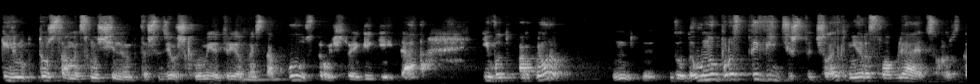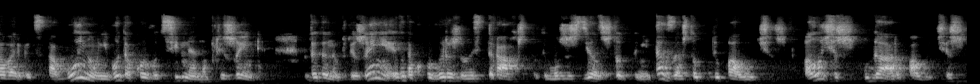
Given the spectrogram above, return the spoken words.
Или то же самое с мужчинами, потому что девушки умеют ревность такую устроить, что эгегей, да. И вот партнер ну, просто ты видишь, что человек не расслабляется, он разговаривает с тобой, но у него такое вот сильное напряжение. Вот это напряжение – это такой выраженный страх, что ты можешь сделать что-то не так, за что ты получишь. Получишь удар, получишь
